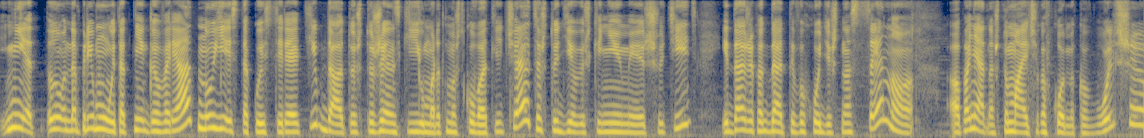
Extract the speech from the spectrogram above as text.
нет, ну, напрямую так не говорят, но есть такой стереотип, да, то, что женский юмор от мужского отличается, что девушки не умеют шутить, и даже когда ты выходишь на сцену, а, понятно, что мальчиков-комиков больше,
